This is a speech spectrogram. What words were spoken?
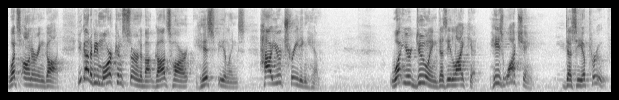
What's honoring God? You got to be more concerned about God's heart, His feelings, how you're treating Him, what you're doing. Does He like it? He's watching. Does He approve?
